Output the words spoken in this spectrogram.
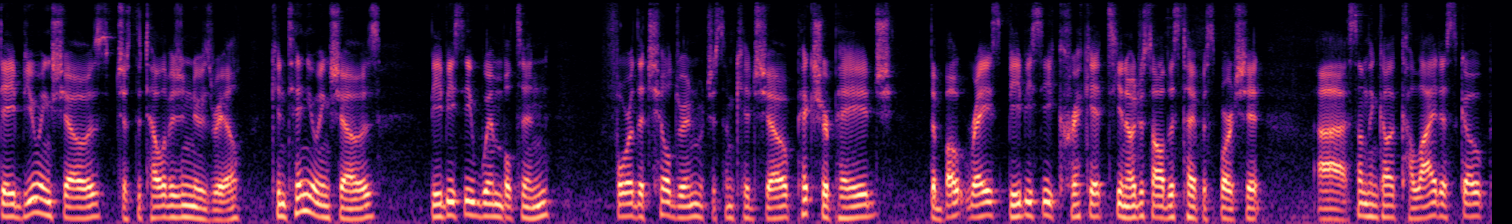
debuting shows, just the television newsreel, continuing shows, BBC Wimbledon, For the Children, which is some kids show, Picture Page, The Boat Race, BBC Cricket, you know, just all this type of sports shit. Uh, something called Kaleidoscope,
